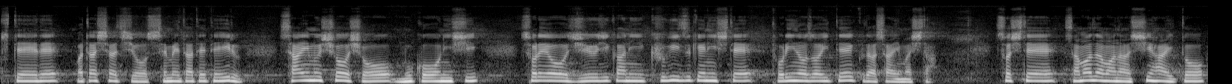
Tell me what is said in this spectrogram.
規定で私たちを責め立てている債務証書を無効にし、それを十字架に釘付けにして取り除いてくださいました。そして様々な支配と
